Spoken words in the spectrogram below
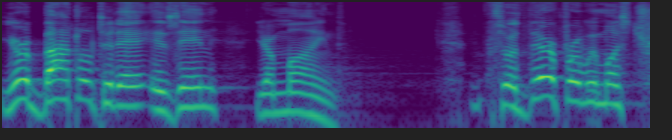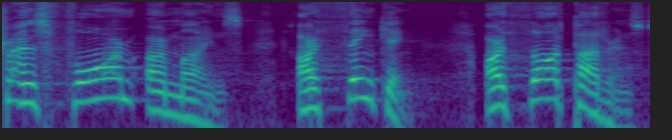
Your battle today is in your mind. So, therefore, we must transform our minds, our thinking, our thought patterns,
